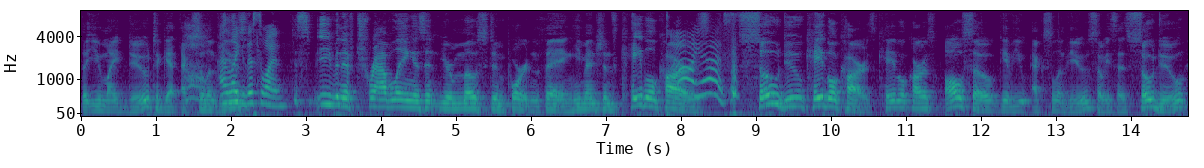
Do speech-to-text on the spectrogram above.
that you might do to get excellent views. I like this one. Just even if traveling isn't your most important thing, he mentions cable cars. Ah, yes. So do cable cars. Cable cars also give you excellent views. So he says, so do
